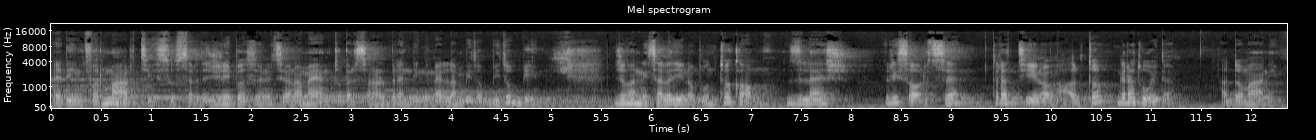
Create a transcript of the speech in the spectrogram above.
ed informarti su strategie di posizionamento personal branding nell'ambito B2B, giovannisaladino.com slash risorse trattino alto gratuite. A domani.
